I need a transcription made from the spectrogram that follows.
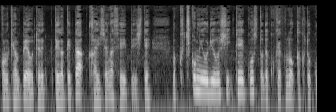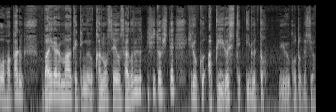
このキャンペーンを手掛けた会社が制定して、まあ、口コミを利用し、低コストで顧客の獲得を図るバイラルマーケティングの可能性を探る日として広くアピールしているということですよ。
